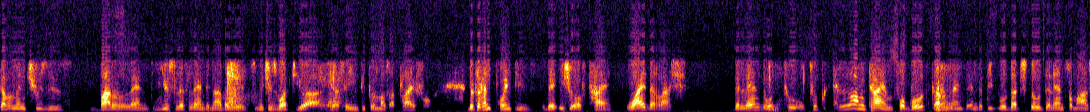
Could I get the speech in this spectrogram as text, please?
government chooses barren land, useless land, in other words, which is what you are you are saying people must apply for. The second point is the issue of time. Why the rush? The land to, took a long time for both government and the people that stole the land from us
